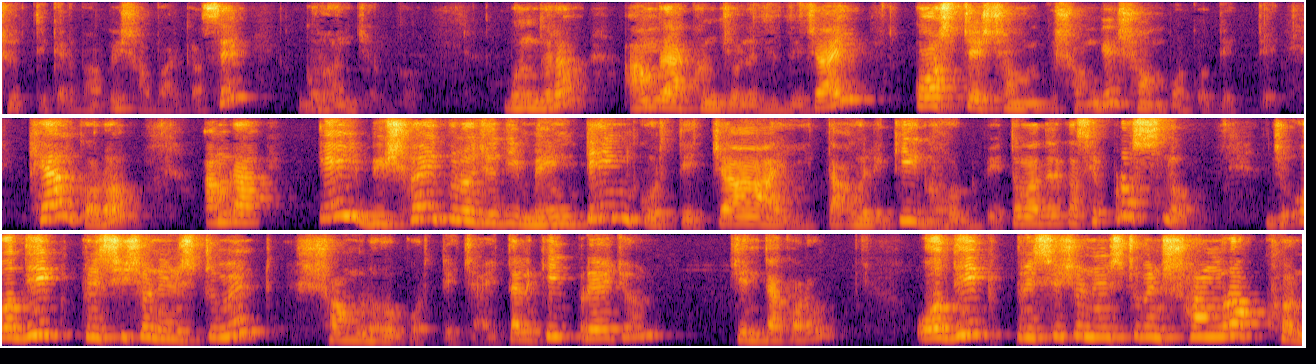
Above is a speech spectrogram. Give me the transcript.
সত্যিকার ভাবে সবার কাছে গ্রহণযোগ্য। বন্ধুরা, আমরা এখন চলে যেতে চাই কষ্টের সঙ্গে সম্পর্ক দেখতে। খেয়াল করো, আমরা এই বিষয়গুলো যদি মেনটেন করতে চাই, তাহলে কি ঘটবে? তোমাদের কাছে প্রশ্ন যে অধিক প্রিসিশন ইনস্ট্রুমেন্ট সংগ্রহ করতে চাই, তাহলে কি প্রয়োজন? চিন্তা করো। অধিক প্রিসিশন ইনস্ট্রুমেন্ট সংরক্ষণ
